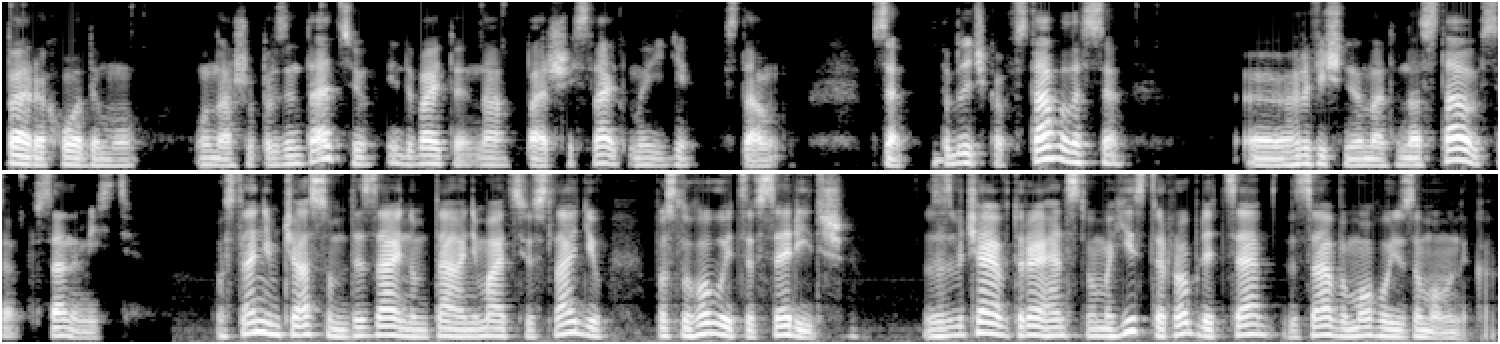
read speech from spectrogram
переходимо у нашу презентацію, і давайте на перший слайд ми її вставимо. Все, табличка вставилася, е, графічний елемент у нас вставився, все на місці. Останнім часом дизайном та анімацією слайдів послуговується все рідше. Зазвичай автори агентства Магістр роблять це за вимогою замовника,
